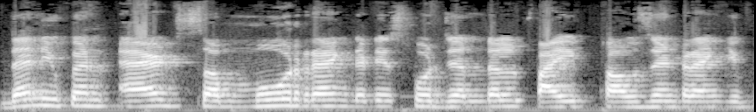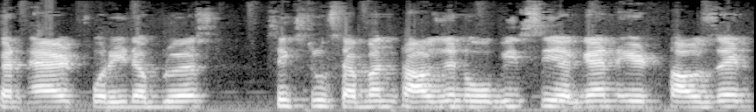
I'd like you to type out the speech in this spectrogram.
then you can add some more rank. That is for general 5000 rank you can add. For ews 6 to 7000 obc again 8000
